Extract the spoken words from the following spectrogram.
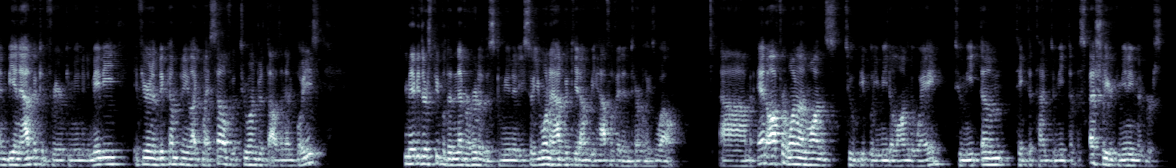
and be an advocate for your community. Maybe if you're in a big company like myself with 200,000 employees, maybe there's people that never heard of this community. So you want to advocate on behalf of it internally as well. Um, and offer one-on-ones to people you meet along the way to meet them, take the time to meet them, especially your community members.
